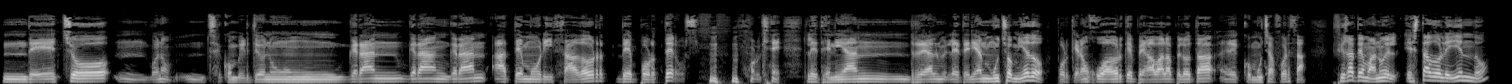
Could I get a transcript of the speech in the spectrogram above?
De hecho, mm, bueno, mm, se convirtió en un gran, gran, gran atemorizador de porteros. Porque le tenían real, le tenían mucho miedo, porque era un jugador que pegaba la pelota eh, con mucha fuerza. Fíjate, Manuel, he estado leyendo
